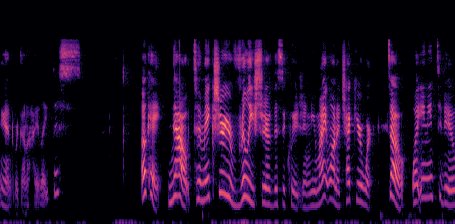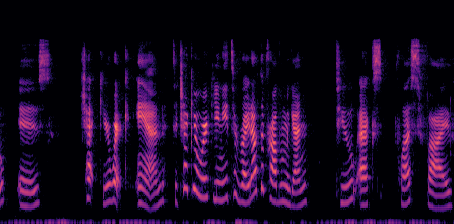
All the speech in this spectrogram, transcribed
And we're going to highlight this. Okay, now to make sure you're really sure of this equation, you might want to check your work. So, what you need to do is check your work. And to check your work, you need to write out the problem again. 2x plus 5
